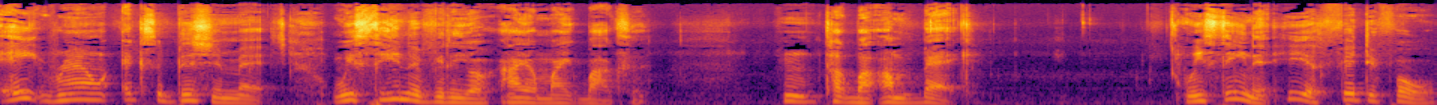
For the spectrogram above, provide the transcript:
eight round exhibition match. We seen the video of Iron Mike boxing. Hmm, talk about I'm back. We seen it. He is 54.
